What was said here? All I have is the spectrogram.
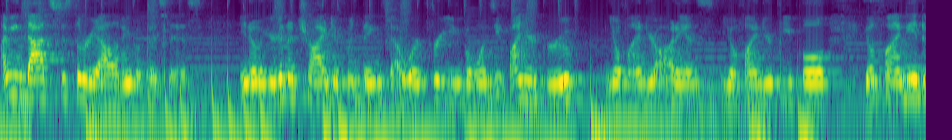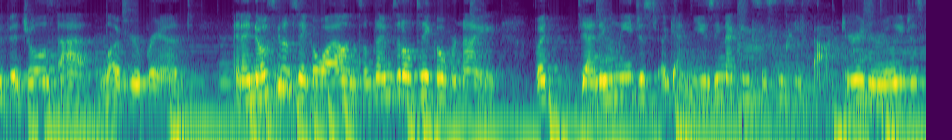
I mean, that's just the reality of a business. You know, you're gonna try different things that work for you, but once you find your groove, you'll find your audience, you'll find your people, you'll find the individuals that love your brand. And I know it's gonna take a while, and sometimes it'll take overnight, but genuinely just again using that consistency factor and really just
